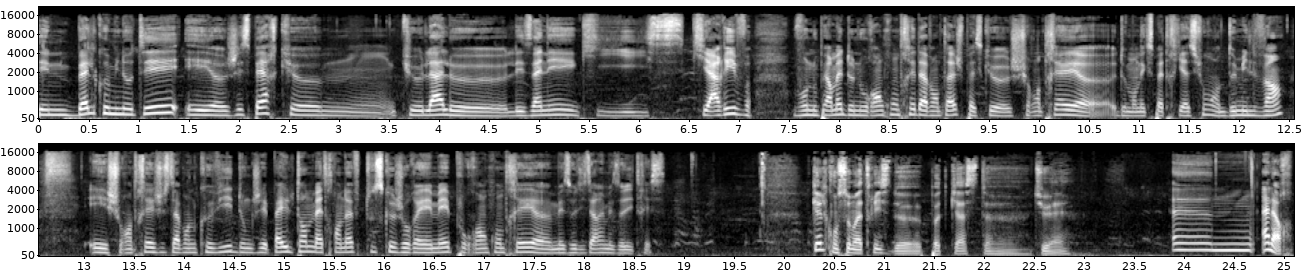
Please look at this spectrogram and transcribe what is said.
une belle communauté et euh, j'espère que, hum, que là, le, les années qui, qui arrivent vont nous permettre de nous rencontrer davantage parce que je suis rentrée euh, de mon expatriation en 2020 et je suis rentrée juste avant le Covid, donc j'ai pas eu le temps de mettre en œuvre tout ce que j'aurais aimé pour rencontrer euh, mes auditeurs et mes auditrices. Quelle consommatrice de podcast tu es? Euh, alors,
